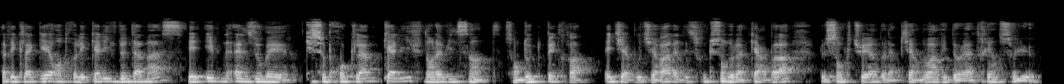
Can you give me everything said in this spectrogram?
avec la guerre entre les califes de Damas et Ibn el-Zubayr, qui se proclame calife dans la ville sainte, sans doute Petra, et qui aboutira à la destruction de la Kaaba, le sanctuaire de la pierre noire idolâtrée en ce lieu.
